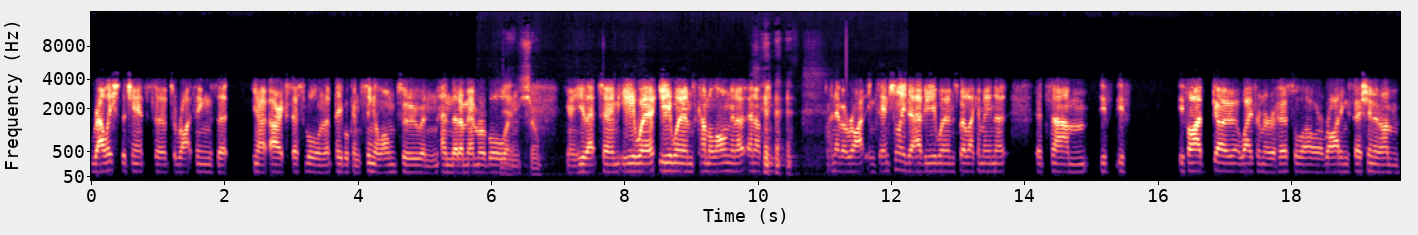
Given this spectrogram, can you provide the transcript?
relish the chance to to write things that you know are accessible and that people can sing along to and and that are memorable yeah, and sure. you know hear that term earworm earworms come along and I, and I think I never write intentionally to have earworms, but like I mean it, it's um if if if I go away from a rehearsal or a writing session and I'm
